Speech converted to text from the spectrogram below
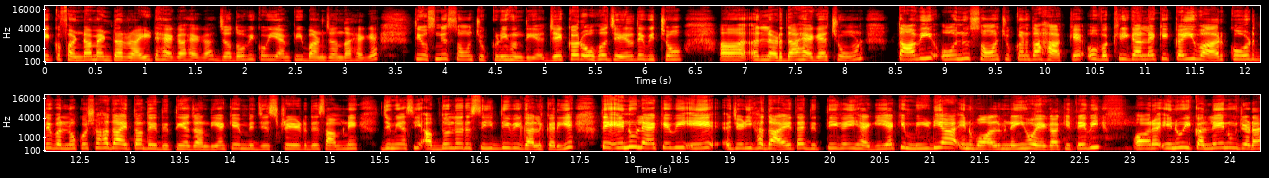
ਇੱਕ ਫੰਡਾਮੈਂਟਲ ਰਾਈਟ ਹੈਗਾ ਹੈਗਾ ਜਦੋਂ ਵੀ ਕੋਈ ਐਮਪੀ ਬਣ ਜਾਂਦਾ ਹੈਗਾ ਤੇ ਉਸਨੇ ਸੌ ਚੁੱਕਣੀ ਹੁੰਦੀ ਹੈ ਜੇਕਰ ਉਹ ਜੇਲ੍ਹ ਦੇ ਵਿੱਚੋਂ ਅ, ਲੜਦਾ ਹੈਗਾ ਚੋਣ ਤਾਂ ਵੀ ਉਹਨੂੰ ਸੌ ਚੁੱਕਣ ਦਾ ਹੱਕ ਹੈ ਉਹ ਵੱਖਰੀ ਗੱਲ ਹੈ ਕਿ ਕਈ ਵਾਰ ਕੋਰਟ ਦੇ ਵੱਲੋਂ ਕੁਝ ਹਦਾਇਤਾਂ ਦੇ ਦਿੱਤੀਆਂ ਜਾਂਦੀਆਂ ਕਿ ਮੈਜਿਸਟ੍ਰੇਟ ਦੇ ਸਾਹਮਣੇ ਜਿਵੇਂ ਅਸੀਂ ਅਬਦੁਲ ਰਸੀਦ ਦੀ ਵੀ ਗੱਲ ਕਰੀਏ ਤੇ ਇਹਨੂੰ ਲੈ ਕੇ ਵੀ ਇਹ ਜਿਹੜੀ ਹਦਾਇਤ ਹੈ ਦਿੱਤੀ ਗਈ ਹੈਗੀ ਹੈ ਕਿ ਮੀਡੀਆ ਇਨਵੋਲਵ ਨਹੀਂ ਹੋਏਗਾ ਕਿਤੇ ਵੀ ਔਰ ਇਹਨੂੰ ਇਕੱਲੇ ਨੂੰ ਜਿਹੜਾ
